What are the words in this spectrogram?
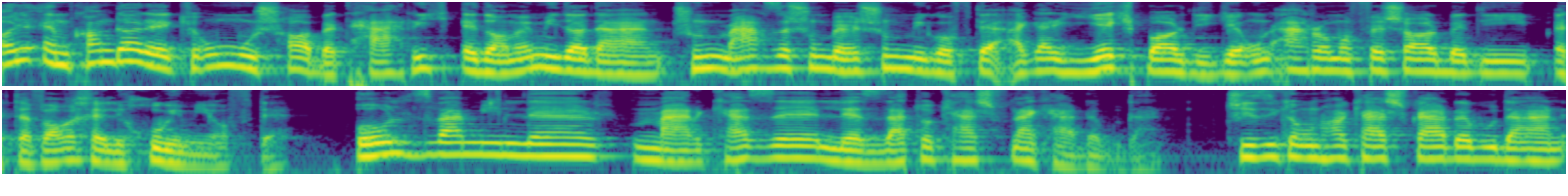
آیا امکان داره که اون موشها به تحریک ادامه می‌دادن؟ چون مغزشون بهشون می‌گفته اگر یک بار دیگه اون اهرم فشار بدی اتفاق خیلی خوبی میافته. اولز و میلنر مرکز لذت رو کشف نکرده بودن. چیزی که اونها کشف کرده بودن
